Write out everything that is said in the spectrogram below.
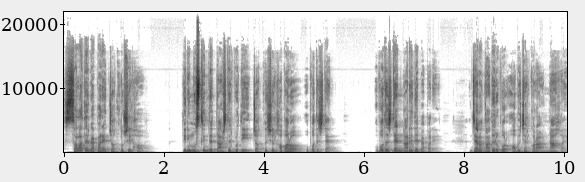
সালাতের ব্যাপারে যত্নশীল হও। তিনি মুসলিমদের দাসদের প্রতি যত্নশীল হবারও উপদেশ দেন। উপদেশ দেন নারীদের ব্যাপারে, যেন তাদের উপর অবিচার করা না হয়।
